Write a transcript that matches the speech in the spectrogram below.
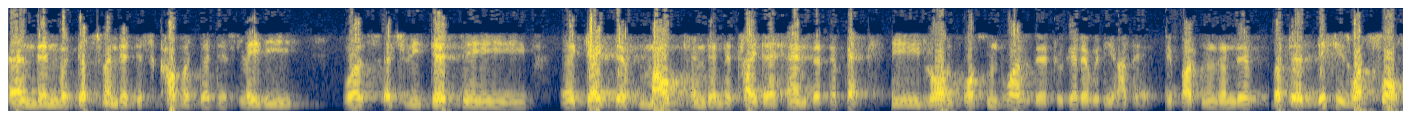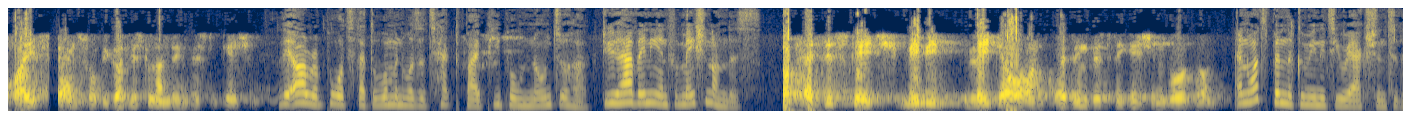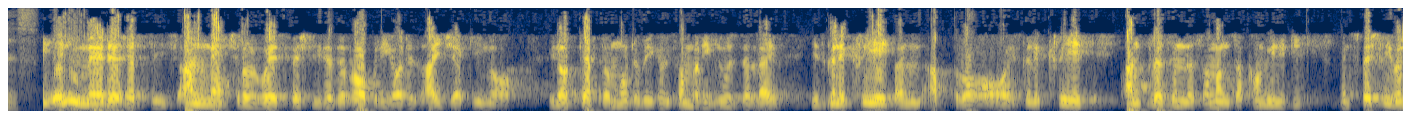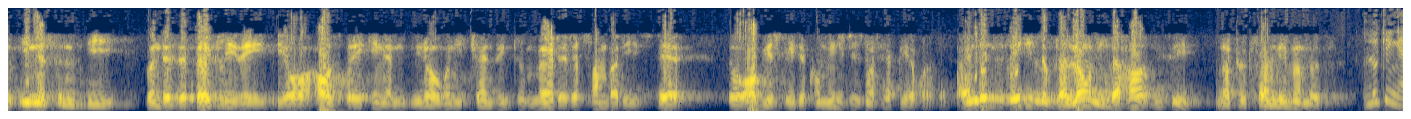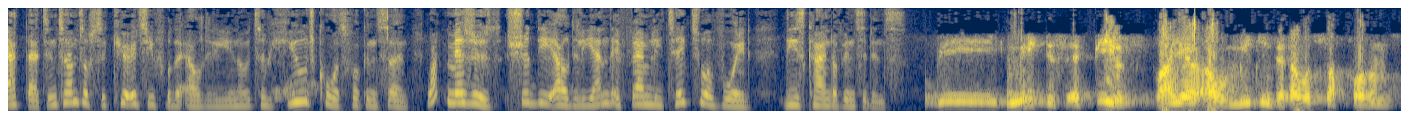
and then that's when they discovered that this lady was actually dead. They uh, gagged her mouth and then they tied their hands at the back. The law enforcement was there together with the other departments and they, but uh, this is what 4-5 stands for because it's still under investigation. There are reports that the woman was attacked by people known to her. Do you have any information on this? Not at this stage. Maybe later on as the investigation goes on. And what's been the community reaction to this? Any murder that is unnatural way, especially there's a robbery or there's hijacking or you know, theft of motor vehicle, somebody lose their life, it's going to create an uproar or it's going to create unpleasantness amongst the community, and especially when innocently, when there's a burglary or housebreaking and, you know, when it turns into murder that somebody is there. So obviously the community is not happy about it. And then the lady lived alone in the house, you see, not with family members looking at that in terms of security for the elderly, you know, it's a huge cause for concern. What measures should the elderly and their family take to avoid these kind of incidents? We make this appeal via our meetings at our sub forums,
